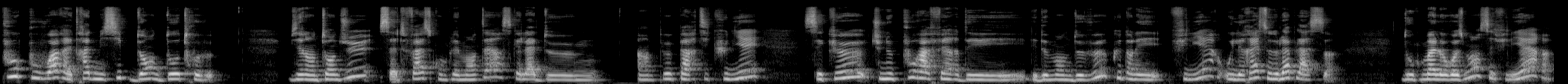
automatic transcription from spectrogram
pour pouvoir être admissible dans d'autres vœux. Bien entendu, cette phase complémentaire, ce qu'elle a de un peu particulier, c'est que tu ne pourras faire des, des, demandes de vœux que dans les filières où il reste de la place. Donc malheureusement, ces filières,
